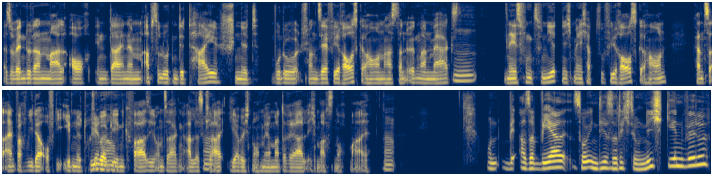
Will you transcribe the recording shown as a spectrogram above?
Also wenn du dann mal auch in deinem absoluten Detailschnitt, wo du schon sehr viel rausgehauen hast, dann irgendwann merkst, Mhm. nee, es funktioniert nicht mehr, ich habe zu viel rausgehauen, kannst du einfach wieder auf die Ebene drüber Genau. gehen quasi und sagen, alles Ja. klar, hier habe ich noch mehr Material, ich mach's nochmal. Und we- also wer so in diese Richtung nicht gehen will,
